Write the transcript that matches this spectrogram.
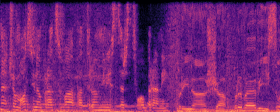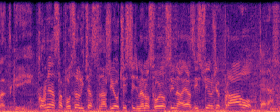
Na čom ocino pracovala patrilo ministerstvo obrany. prináša prvé výsledky. Korňa sa po celý čas snaží očistiť meno svojho syna a ja zistujem, že právo. Teraz.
